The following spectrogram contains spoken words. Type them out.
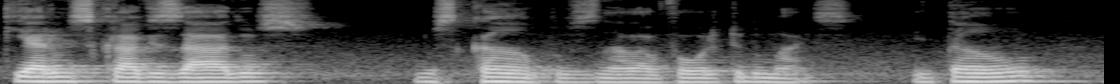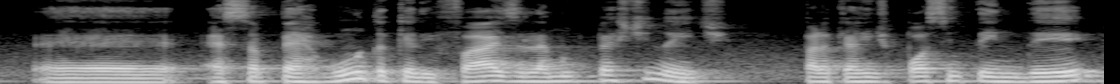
que eram escravizados nos campos, na lavoura e tudo mais. Então, é, essa pergunta que ele faz é muito pertinente para que a gente possa entender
